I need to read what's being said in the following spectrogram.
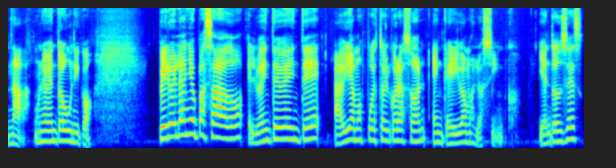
Nada, un evento único. Pero el año pasado, el 2020, habíamos puesto el corazón en que íbamos los cinco. Y entonces,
